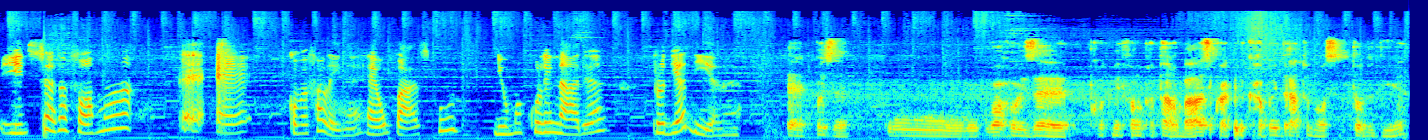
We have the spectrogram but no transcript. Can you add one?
E de certa forma é, é, como eu falei, né? É o básico de uma culinária pro dia a dia, né? É, pois é. O, o arroz é, como me falam, preparo básico, é aquele carboidrato nosso de todo dia.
